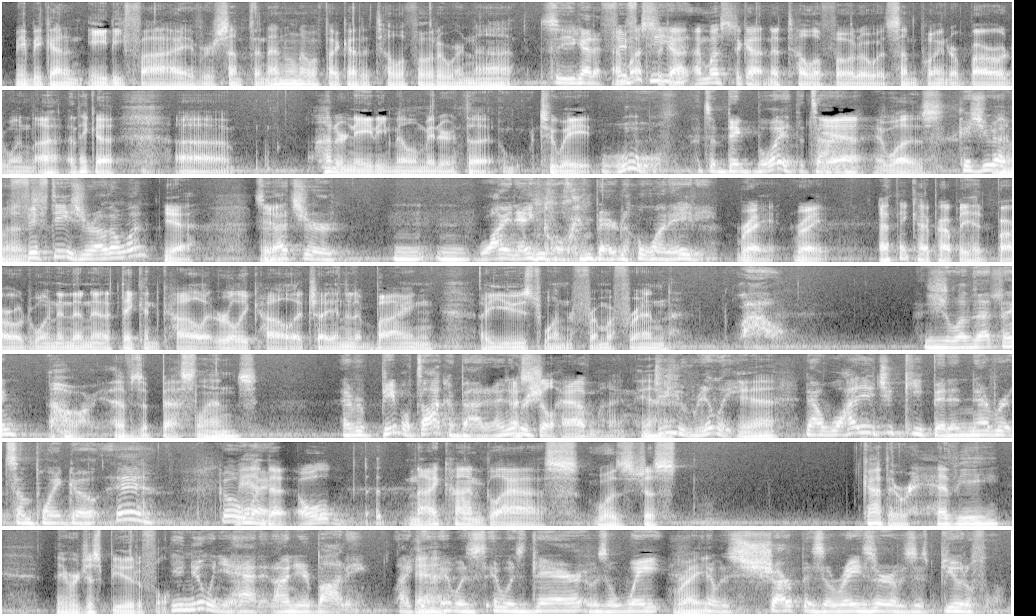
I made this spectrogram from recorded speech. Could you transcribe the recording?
Maybe got an 85 or something. I don't know if I got a telephoto or not. So you got a 50. I must have got I must have gotten a telephoto at some point or borrowed one. I, I think a uh, 180 millimeter, the 2.8. Ooh, that's a big boy at the time. Yeah, it was. Because you a 50 is your other one? Yeah. So yeah. that's your wide angle compared to a 180. right, right. I think I probably had borrowed one, and then I think in college, early college, I ended up buying a used one from a friend. Wow. Did you love that thing? Oh, that was the best lens. Ever, people talk about it. I I never. still have mine. Yeah. do you really? Yeah. Now, why did you keep it and never at some point go, eh, go Man, away? that old Nikon glass was just, God, they were heavy. They were just beautiful. you knew when you had it on your body. Like Yeah. it, it was, it was there. It was a weight. Right. It was sharp as a razor. It was just beautiful.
